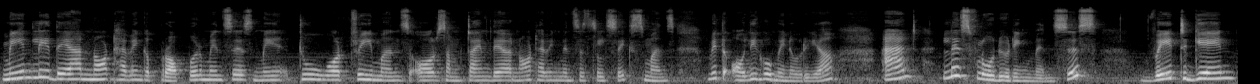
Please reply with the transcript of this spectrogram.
Mainly they are not having a proper menses may two or three months or sometime they are not having menses till six months with oligomenorrhea and less flow during menses. Weight gain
